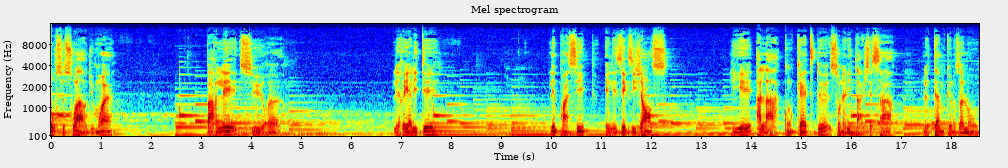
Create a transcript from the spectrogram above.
pour ce soir du moins, parler sur euh, les réalités, les principes et les exigences liées à la conquête de son héritage. C'est ça le thème que nous allons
